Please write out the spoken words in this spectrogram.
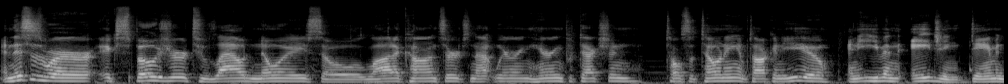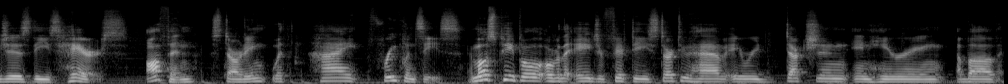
And this is where exposure to loud noise, so a lot of concerts not wearing hearing protection, Tulsa Tony, I'm talking to you, and even aging damages these hairs, often starting with high frequencies. And most people over the age of 50 start to have a reduction in hearing above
